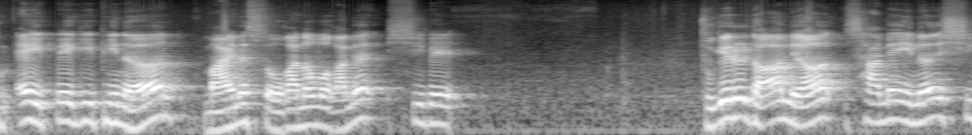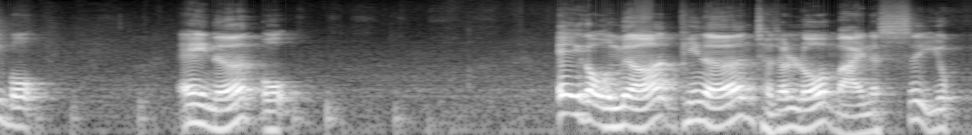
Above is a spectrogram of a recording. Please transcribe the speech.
그럼 a 빼기 b는 마이너스 5가 넘어가면 11 두 개를 더하면 3a는 15 a는 5 a가 오면 b는 저절로 마이너스 6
